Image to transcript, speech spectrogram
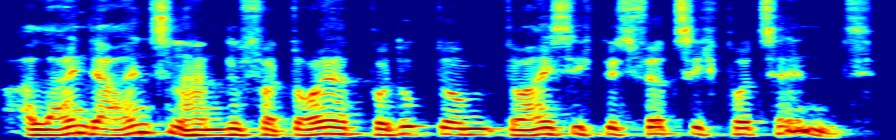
Allein der Einzelhandel verteuert Produkte um 30 bis 40 Prozent.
